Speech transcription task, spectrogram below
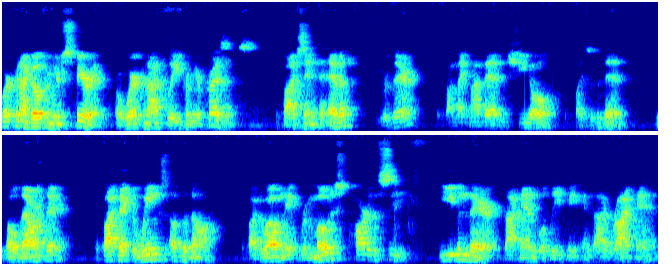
where can I go from your spirit, or where can I flee from your presence? If I ascend to heaven, you are there. If I make my bed in Sheol, the place of the dead, behold, thou art there. If I take the wings of the dawn, if I dwell in the remotest part of the sea, even there thy hand will lead me, and thy right hand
